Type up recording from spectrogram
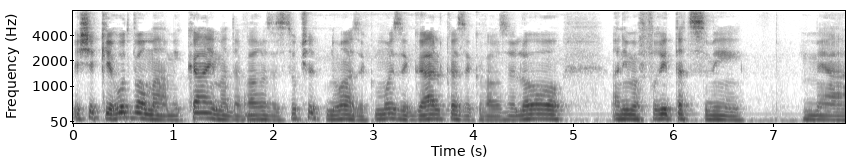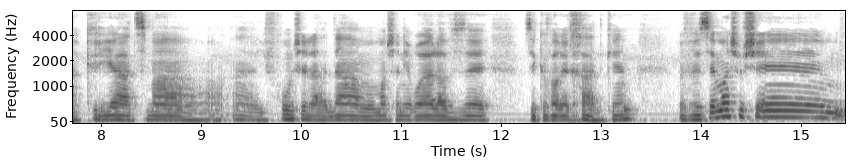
יש היכרות כבר מעמיקה עם הדבר הזה, זה סוג של תנועה, זה כמו איזה גל כזה כבר, זה לא אני מפריד את עצמי מהקריאה עצמה, האבחון של האדם, או מה שאני רואה עליו, זה, זה כבר אחד, כן? וזה משהו שאני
